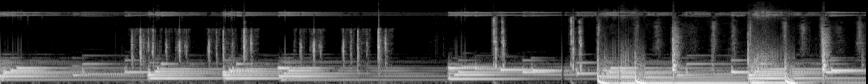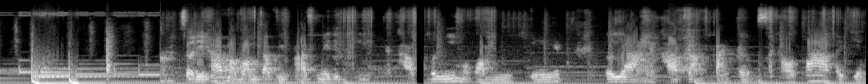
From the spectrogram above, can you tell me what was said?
สวัสดีครับหมอบอมจากวีพาสเมดิคลินิกนะครับ วันนี้หมอบอมมีเคสตัวอย่างนะครับ หลังการเติมสเกลต้าไปเพียง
